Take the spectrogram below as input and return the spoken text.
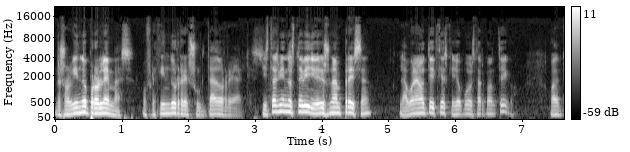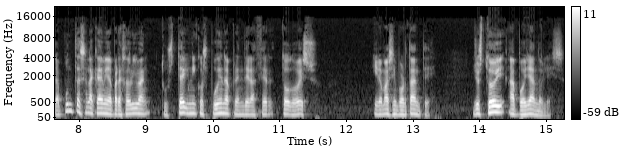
resolviendo problemas, ofreciendo resultados reales. Si estás viendo este vídeo y eres una empresa, la buena noticia es que yo puedo estar contigo. Cuando te apuntas a la Academia de Aparejador Iván, tus técnicos pueden aprender a hacer todo eso. Y lo más importante, yo estoy apoyándoles.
